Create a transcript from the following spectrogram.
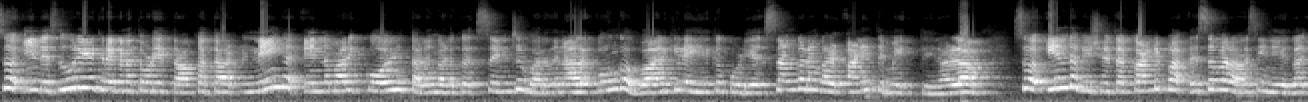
ஸோ இந்த சூரிய கிரகணத்துடைய தாக்கத்தால் நீங்கள் இந்த மாதிரி கோயில் தலங்களுக்கு சென்று வரதுனால உங்கள் வாழ்க்கையில் இருக்கக்கூடிய சங்கடங்கள் அனைத்துமே தீரலாம். ஸோ இந்த விஷயத்த ரிசவ ராசி நேர்கள்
